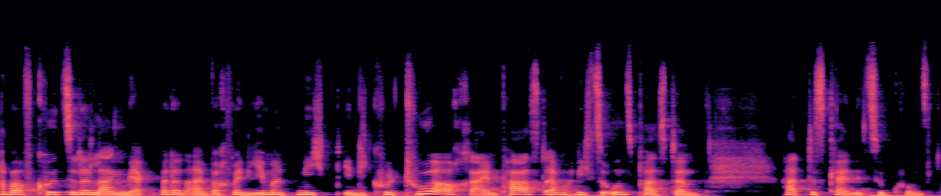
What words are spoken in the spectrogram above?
aber auf kurz oder lang merkt man dann einfach, wenn jemand nicht in die Kultur auch reinpasst, einfach nicht zu uns passt, dann hat das keine Zukunft.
